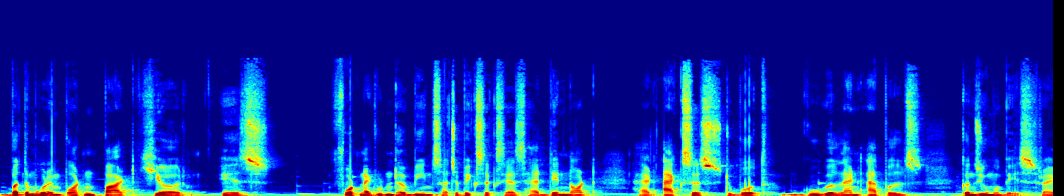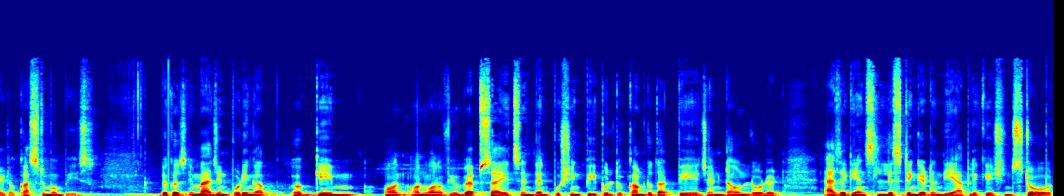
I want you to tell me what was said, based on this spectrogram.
But the more important part here is Fortnite wouldn't have been such a big success had they not had access to both Google and Apple's consumer base, right, or customer base. Because imagine putting up a game on, on one of your websites and then pushing people to come to that page and download it as against listing it in the application store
